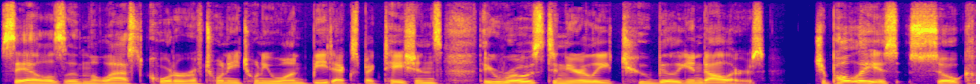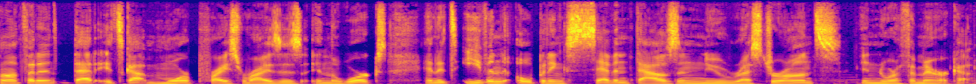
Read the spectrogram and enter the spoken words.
Sales in the last quarter of 2021 beat expectations. They rose to nearly $2 billion. Chipotle is so confident that it's got more price rises in the works, and it's even opening 7,000 new restaurants in North America.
